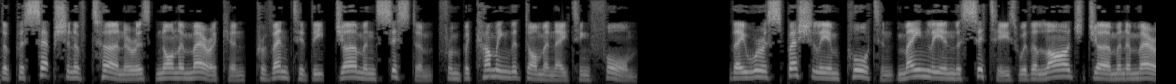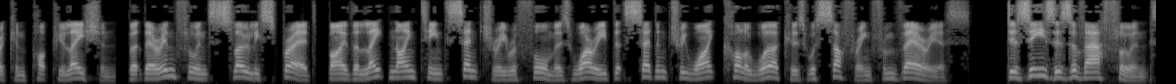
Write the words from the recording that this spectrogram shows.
The perception of Turner as non-American prevented the German system from becoming the dominating form. They were especially important mainly in the cities with a large German-American population, but their influence slowly spread. By the late 19th century reformers worried that sedentary white-collar workers were suffering from various diseases of affluence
